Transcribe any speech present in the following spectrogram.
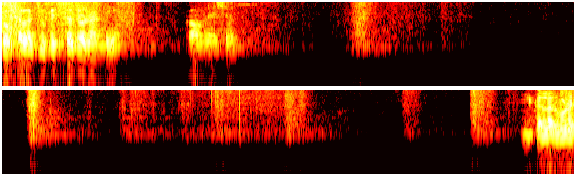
ఇంకో కలర్ చూపిస్తా చూడండి. కాంబినేషన్. ఈ కలర్ కూడా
